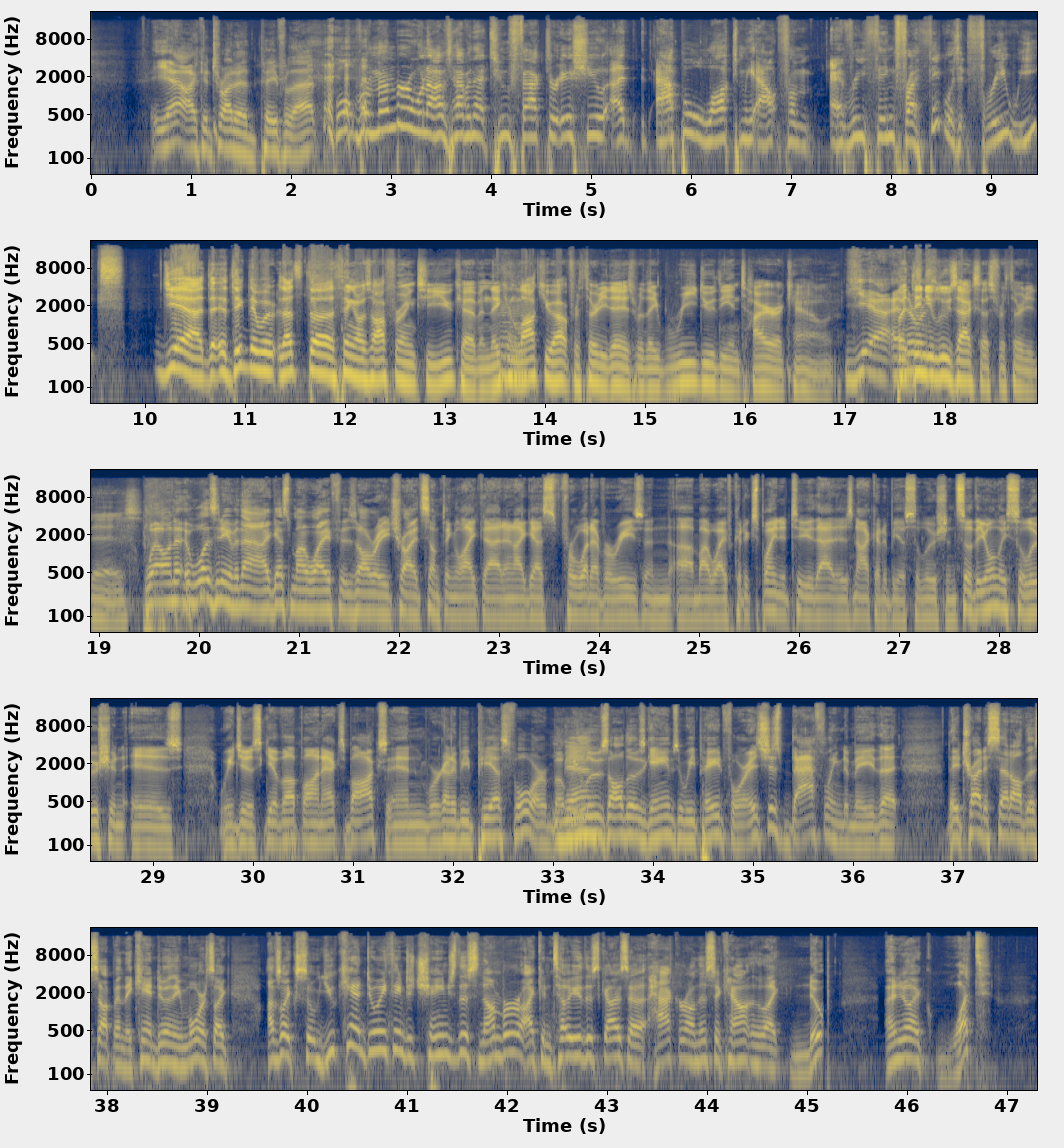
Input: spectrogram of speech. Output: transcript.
Yeah, I could try to pay for that. Well, remember when I was having that two factor issue? I, Apple locked me out from everything for, I think, was it three weeks? Yeah, th- I think they were. That's the thing I was offering to you, Kevin. They can lock you out for 30 days, where they redo the entire account. Yeah, and but then was- you lose access for 30 days. Well, and it wasn't even that. I guess my wife has already tried something like that, and I guess for whatever reason, uh, my wife could explain it to you. That is not going to be a solution. So the only solution is we just give up on Xbox, and we're going to be PS4, but Yeah. we lose all those games that we paid for. It's just baffling to me that they try to set all this up and they can't do anything more. It's like I was like, so you can't do anything to change this number? I can tell you this guy's a hacker on this account, and they're like, nope. And you're like, what?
